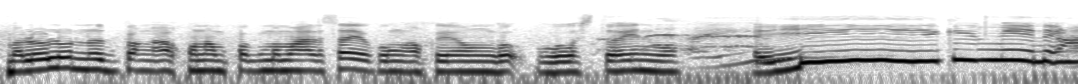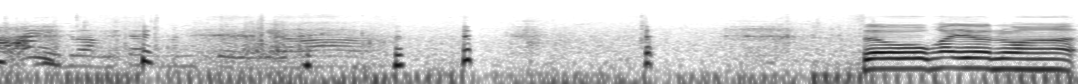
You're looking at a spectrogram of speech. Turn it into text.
malulunod pang ako ng pagmamahal sa'yo kung ako yung gu- gugustuhin mo. Ay. Ay, kimining. Ay, grabe ka naman kuya. So ngayon mga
